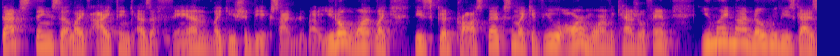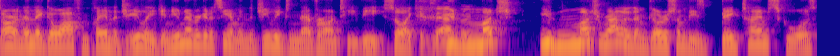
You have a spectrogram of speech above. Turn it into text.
that's things that like I think as a fan, like you should be excited about. You don't want like these good prospects, and like if you are more of a casual fan, you might not know who these guys are, and then they go off and play in the G League, and you never get to see them. I mean, the G League's never on TV, so like exactly. you'd much You'd much rather them go to some of these big time schools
